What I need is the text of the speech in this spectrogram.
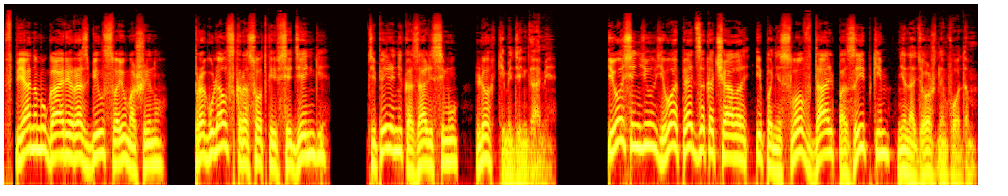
В пьяном угаре разбил свою машину, прогулял с красоткой все деньги. Теперь они казались ему легкими деньгами. И осенью его опять закачало и понесло вдаль по зыбким, ненадежным водам.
